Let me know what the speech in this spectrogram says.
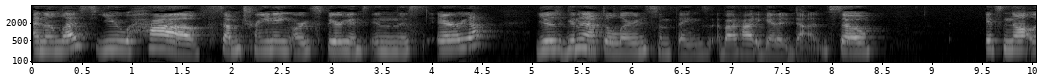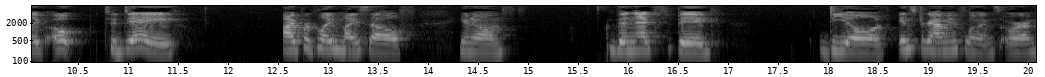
And unless you have some training or experience in this area, you're to have to learn some things about how to get it done. So it's not like, oh, today I proclaim myself, you know, the next big deal of Instagram influence or I'm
